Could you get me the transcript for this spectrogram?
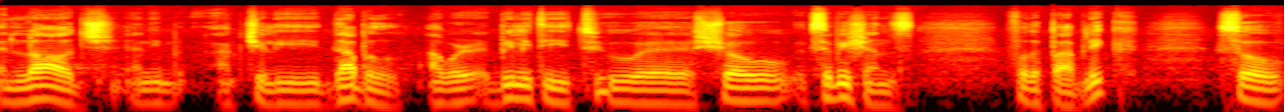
enlarge and actually double our ability to show exhibitions for the public. So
